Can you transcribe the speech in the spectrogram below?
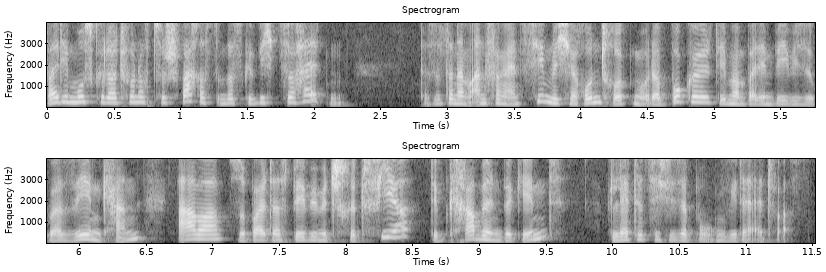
weil die Muskulatur noch zu schwach ist, um das Gewicht zu halten. Das ist dann am Anfang ein ziemlicher Rundrücken oder Buckel, den man bei dem Baby sogar sehen kann. Aber sobald das Baby mit Schritt 4, dem Krabbeln, beginnt, glättet sich dieser Bogen wieder etwas.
